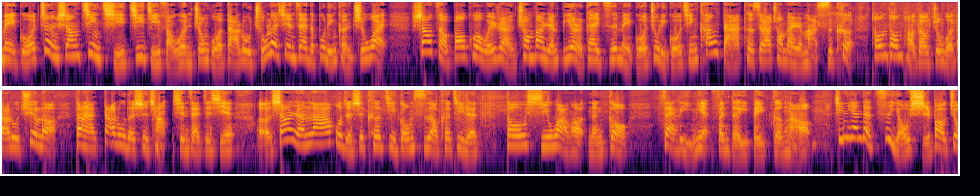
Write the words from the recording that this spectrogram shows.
美国政商近期积极访问中国大陆，除了现在的布林肯之外，稍早包括微软创办人比尔盖茨、美国助理国务卿康达、特斯拉创办人马斯克，通通跑到中国大陆去了。当然，大陆的市场现在这些呃商人啦，或者是科技公司哦，科技人都希望哦能够。在里面分得一杯羹嘛。哦，今天的自由时报就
